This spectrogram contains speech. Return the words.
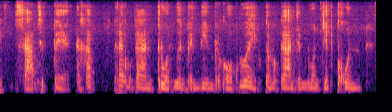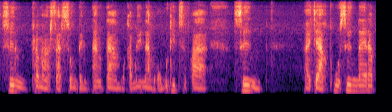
238 นะครับ คณะกรรมการตรวจเงินแผ่นดินประกอบด้วย กรรมการจำนวน 7 คน ซึ่งพระมหากษัตริย์ทรงแต่งตั้งตามคำแนะนำของวุฒิสภา ซึ่งจากผู้ซึ่งได้รับ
